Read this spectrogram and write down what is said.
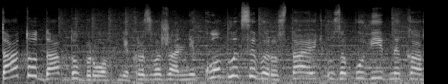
Тато дав добро, як розважальні комплекси виростають у заповідниках.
